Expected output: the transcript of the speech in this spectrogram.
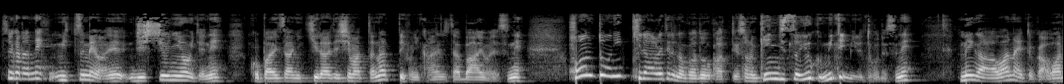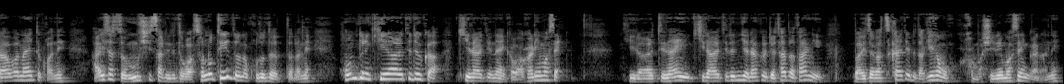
それからね、三つ目はね、実習においてね、こうバイザーに嫌われてしまったなっていうふうに感じた場合はですね、本当に嫌われてるのかどうかっていうその現実をよく見てみるってことですね。目が合わないとか、笑わないとかね、挨拶を無視されるとか、その程度のことだったらね、本当に嫌われてるか嫌われてないかわかりません。嫌われてない、嫌われてるんじゃなくて、ただ単にバイザーが使えてるだけかもかもしれませんからね。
